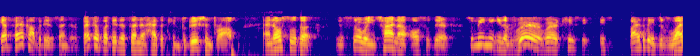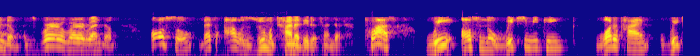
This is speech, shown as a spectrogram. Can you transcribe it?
get backup data center. Backup data center has a configuration problem, and also the, the server in China also there. So meaning in the rare, rare cases, it's, by the way, it's random. It's very, very random. Also, that's our Zoom China data center. Plus, we also know which meeting, what time, which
